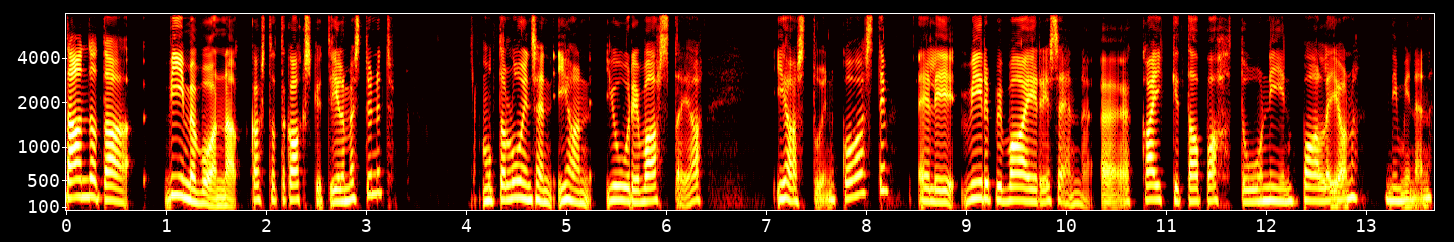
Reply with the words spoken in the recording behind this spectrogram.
Tämä on tota, viime vuonna 2020 ilmestynyt, mutta luin sen ihan juuri vasta ja ihastuin kovasti. Eli Virpi Vairisen Kaikki tapahtuu niin paljon niminen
